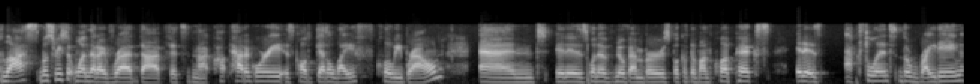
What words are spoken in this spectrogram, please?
last most recent one that I've read that fits in that category is called Get a Life, Chloe Brown, and it is one of November's Book of the Month Club picks. It is excellent. The writing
